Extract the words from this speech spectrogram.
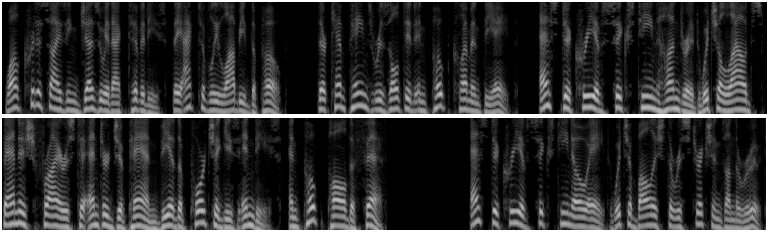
While criticizing Jesuit activities, they actively lobbied the Pope. Their campaigns resulted in Pope Clement VIII S decree of 1600 which allowed Spanish friars to enter Japan via the Portuguese Indies, and Pope Paul V's decree of 1608 which abolished the restrictions on the route.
